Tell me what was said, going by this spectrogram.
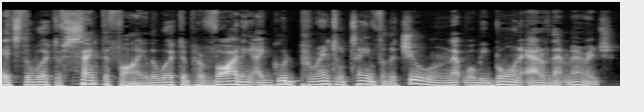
It's the work of sanctifying, the work of providing a good parental team for the children that will be born out of that marriage.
